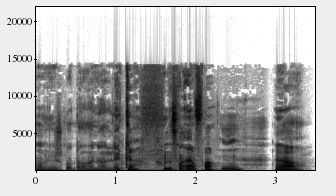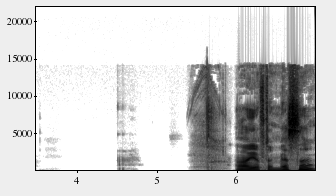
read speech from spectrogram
Und hier schreibt auch einer lecker, ganz einfach. Mhm. Ja. Ah, hier auf der Messe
